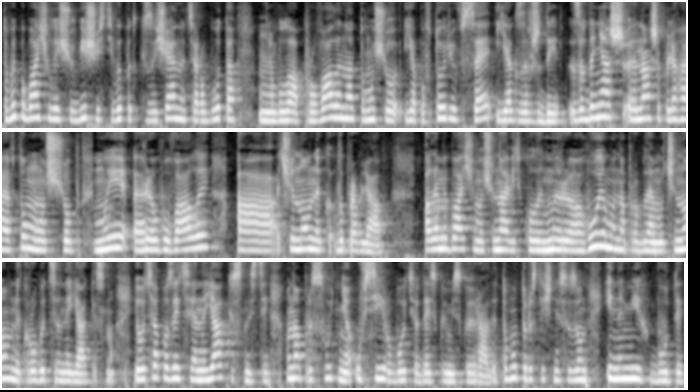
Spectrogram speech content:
То ми побачили, що в більшості випадків, звичайно, ця робота була провалена, тому що я повторюю все як завжди. Завдання ж е, наше полягає в тому, щоб ми е, реагували, а чиновник виправляв. Але ми бачимо, що навіть коли ми реагуємо на проблему, чиновник робить це неякісно. І оця позиція неякісності вона присутня у всій роботі Одеської міської ради. Тому туристичний сезон і не міг бути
